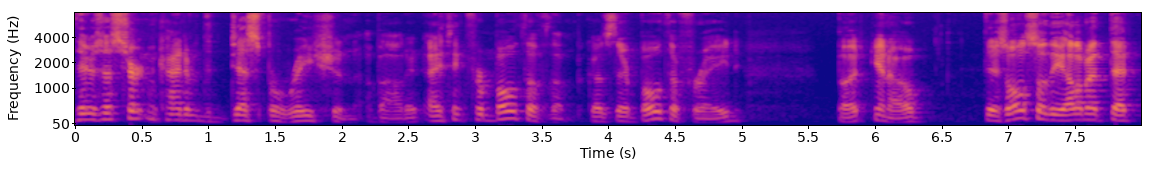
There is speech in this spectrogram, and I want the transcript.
there's a certain kind of desperation about it. I think for both of them because they're both afraid, but you know, there's also the element that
